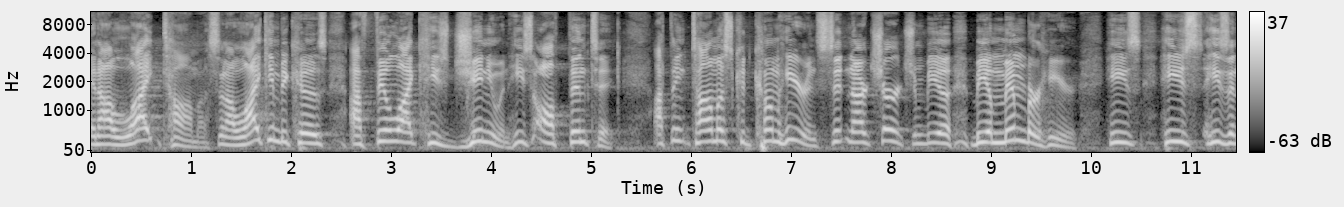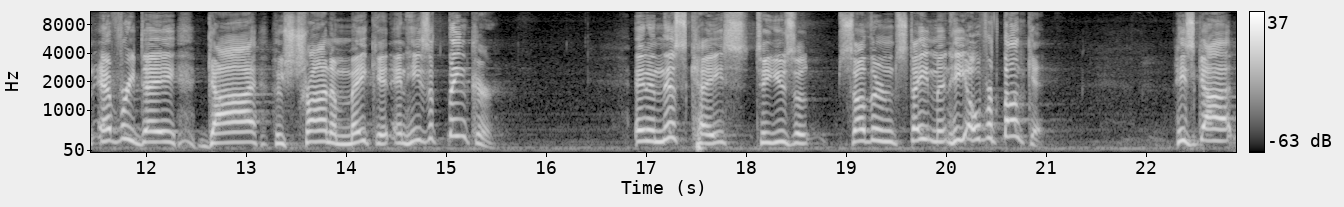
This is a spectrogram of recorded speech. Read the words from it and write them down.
And I like Thomas, and I like him because I feel like he's genuine, he's authentic. I think Thomas could come here and sit in our church and be a, be a member here. He's, he's, he's an everyday guy who's trying to make it, and he's a thinker. And in this case, to use a southern statement, he overthunk it. He's got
